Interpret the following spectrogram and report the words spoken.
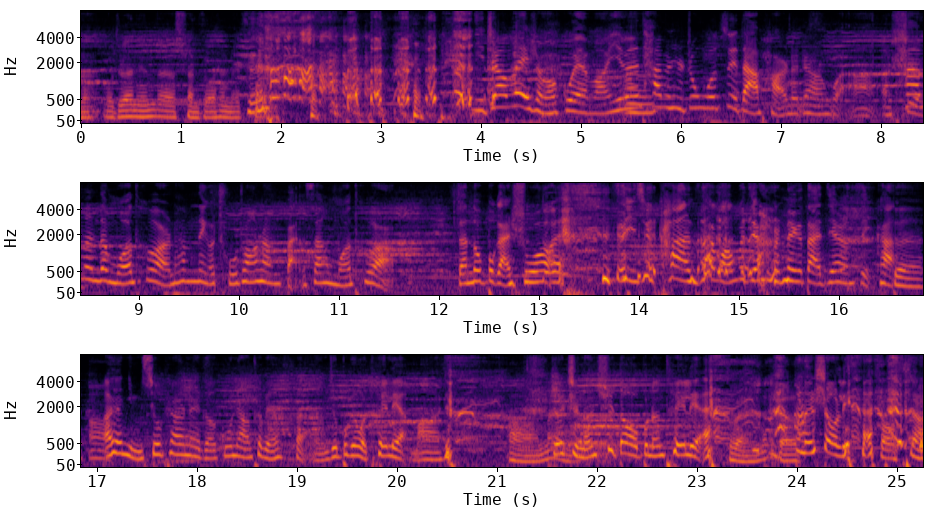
对，我觉得您的选择是没错。你知道为什么贵吗？因为嗯他们是中国最大牌的照相馆，啊他们的模特，他们那个橱窗上摆了三个模特，咱都不敢说，对，自己去看，在王府井那个大街上自己看。对，嗯而且你们修片那个姑娘特别狠，你就不给我推脸吗？就啊，那就只能祛痘，不能推脸，对那个 不能瘦脸。照相，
